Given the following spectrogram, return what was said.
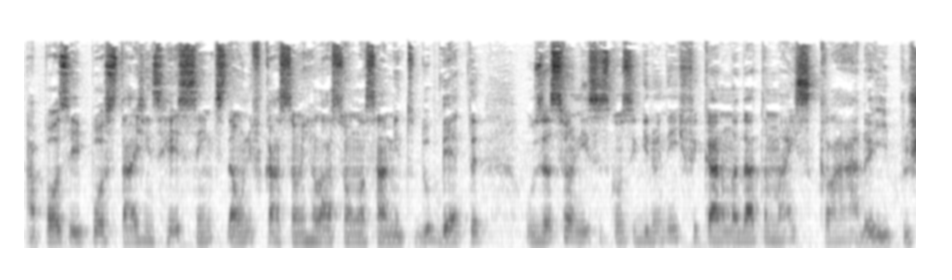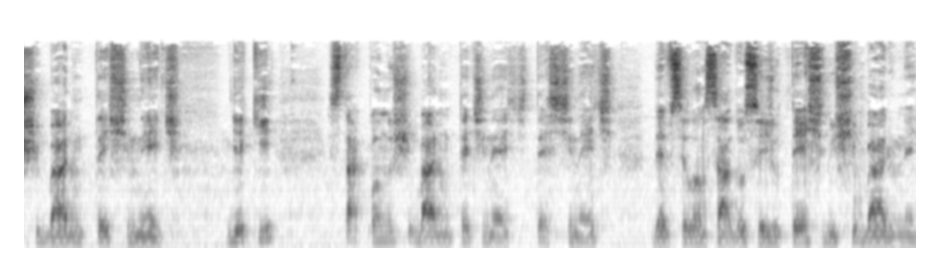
após aí postagens recentes da unificação em relação ao lançamento do beta, os acionistas conseguiram identificar uma data mais clara para o Shibarium Testnet. E aqui está quando o Shibarium Testnet, Testnet deve ser lançado, ou seja, o teste do Shibarium, né?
